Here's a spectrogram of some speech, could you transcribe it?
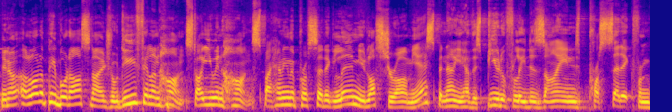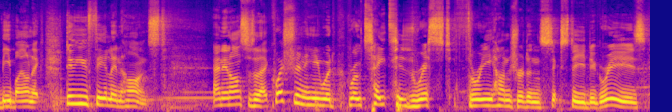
You know, a lot of people would ask Nigel, do you feel enhanced? Are you enhanced? By having the prosthetic limb, you lost your arm, yes, but now you have this beautifully designed prosthetic from bebionic. Do you feel enhanced? And in answer to that question, he would rotate his wrist 360 degrees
